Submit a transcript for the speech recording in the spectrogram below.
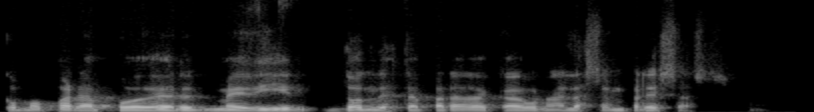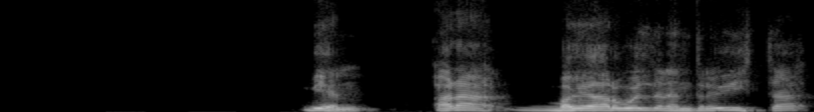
como para poder medir dónde está parada cada una de las empresas. Bien, ahora voy a dar vuelta a la entrevista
